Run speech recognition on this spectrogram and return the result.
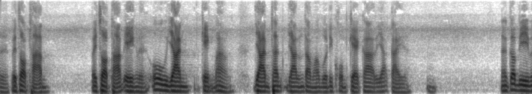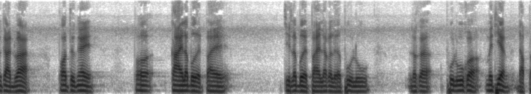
เลย ไปสอบถาม ไปสอบถามเองเลย โอ้ยานเก่งมาก ยานท่านยานตามหาบัวนิคมแก่การะยะไกลนั่นก็มีเหมือนกันว่า พอถึงไงพอกายระเบิดไป จิตระเบิดไปแล้วก็เหลือผู้รู้ แล้วก็ผู้รู้ก็ไม่เที่ยงดับไป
